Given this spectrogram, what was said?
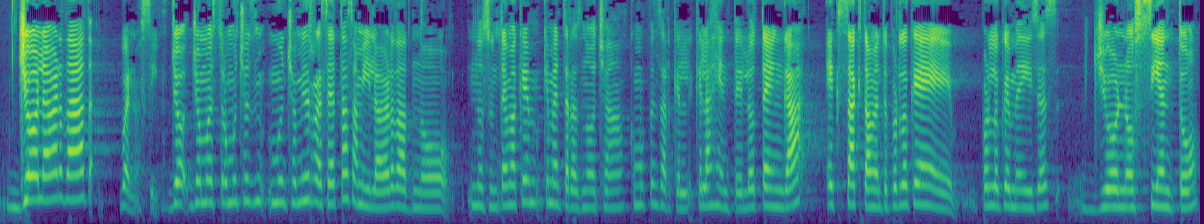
Yo la verdad bueno, sí, yo, yo muestro mucho, mucho mis recetas, a mí la verdad no, no es un tema que, que me trasnocha, como pensar que, que, la gente lo tenga, exactamente por lo, que, por lo que me dices, yo no siento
